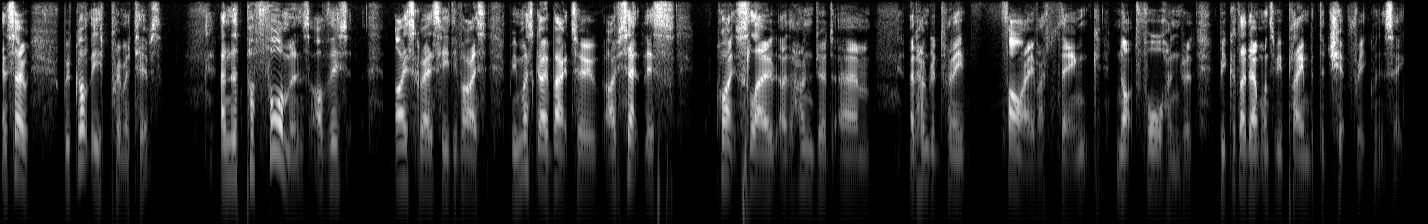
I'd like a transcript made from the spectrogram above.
And so we've got these primitives and the performance of this I squared C device, we must go back to, I've set this quite slow at 100 um, at 125 I think not 400 because I don't want to be playing with the chip frequency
